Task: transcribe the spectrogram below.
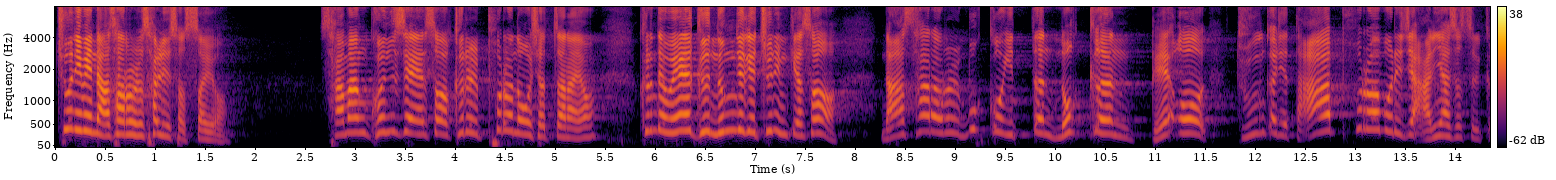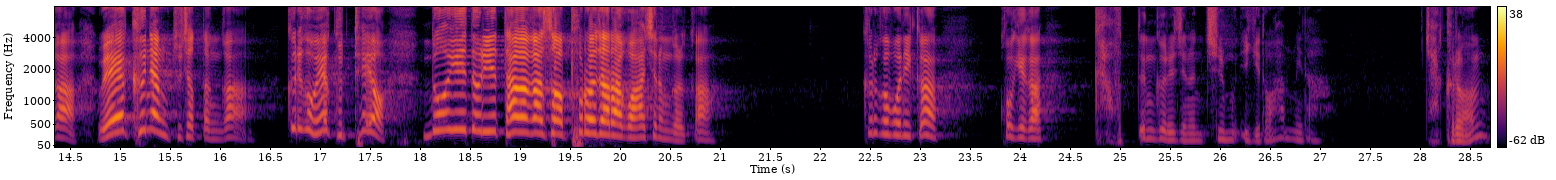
주님이 나사로를 살리셨어요. 사망 권세에서 그를 풀어놓으셨잖아요. 그런데 왜 그 능력의 주님께서 나사로를 묶고 있던 노끈, 배옷, 두근까지 다 풀어버리지 아니하셨을까? 왜 그냥 두셨던가? 그리고 왜 구태여 너희들이 다가가서 풀어자라고 하시는 걸까? 그러고 보니까 고개가 가우뚱거려지는 질문이기도 합니다. 자, 그럼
